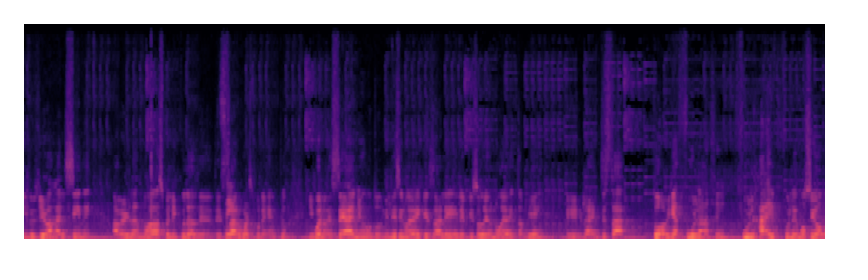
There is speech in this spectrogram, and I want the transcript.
y los llevan al cine a ver las nuevas películas de, de Sí. Star Wars, por ejemplo. Y bueno, este año, 2019, que sale el episodio 9 también, eh, la gente está todavía full, Ah, sí. full hype, full emoción.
